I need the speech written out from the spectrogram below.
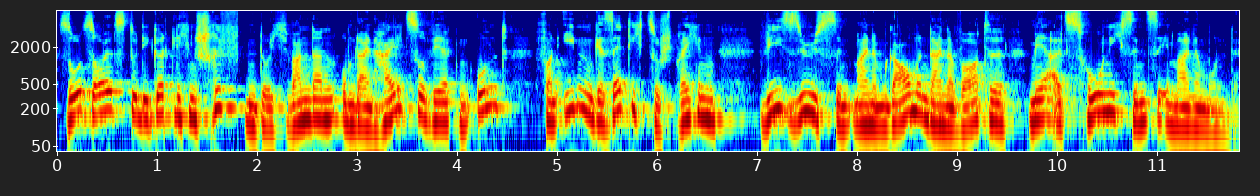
So sollst du die göttlichen Schriften durchwandern, um dein Heil zu wirken und von ihnen gesättigt zu sprechen. Wie süß sind meinem Gaumen deine Worte, mehr als Honig sind sie in meinem Munde.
